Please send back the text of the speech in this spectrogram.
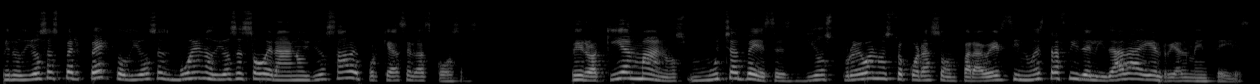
Pero Dios es perfecto, Dios es bueno, Dios es soberano y Dios sabe por qué hace las cosas. Pero aquí, hermanos, muchas veces Dios prueba nuestro corazón para ver si nuestra fidelidad a Él realmente es.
